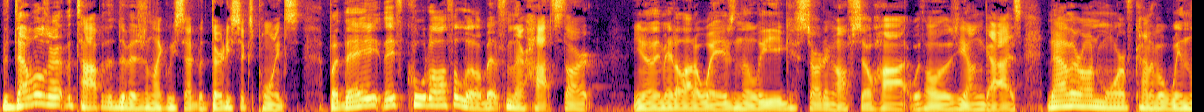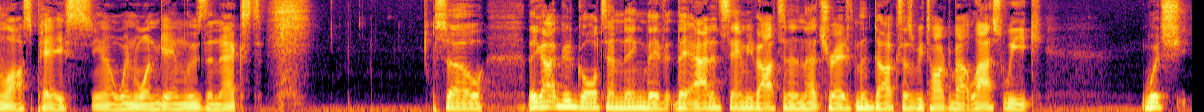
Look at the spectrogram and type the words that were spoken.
the Devils are at the top of the division like we said with 36 points, but they they've cooled off a little bit from their hot start. You know, they made a lot of waves in the league starting off so hot with all those young guys. Now they're on more of kind of a win-loss pace, you know, win one game, lose the next so they got good goaltending. They've they added Sami Vatanen in that trade from the Ducks, as we talked about last week, which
